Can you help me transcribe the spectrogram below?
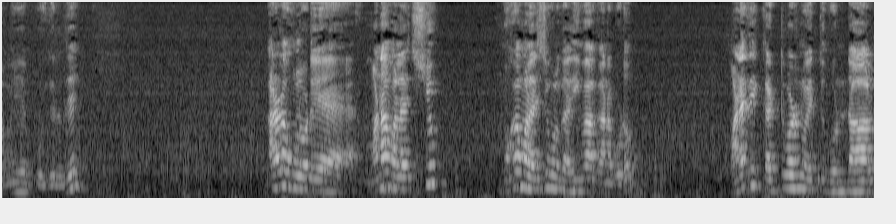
அமைய போகிறது. அதனால் உங்களுடைய மன வளர்ச்சியும் முக வளர்ச்சியும் உங்களுக்கு அதிகமாக காணப்படும். மனதை கட்டுப்பாடுடன் வைத்துக்கொண்டால்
